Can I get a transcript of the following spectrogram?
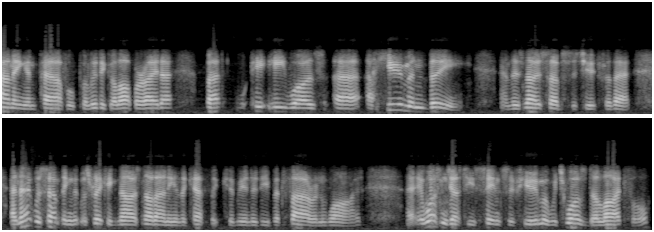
cunning and powerful political operator, but he, he was uh, a human being and there's no substitute for that. And that was something that was recognised not only in the Catholic community but far and wide. Uh, it wasn't just his sense of humour, which was delightful.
